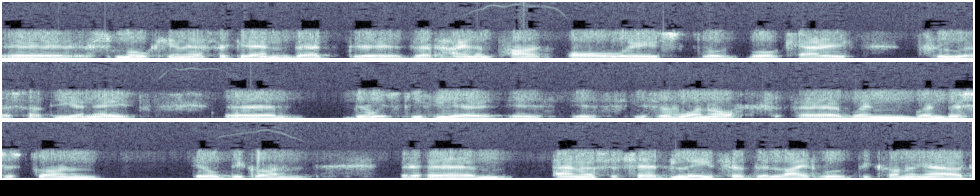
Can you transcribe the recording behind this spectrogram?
uh, smokiness again that uh, that Highland Park always will, will carry through as a DNA. Um, the whiskey here is is, is a one-off. Uh, when when this is gone, it'll be gone. Um, and as I said, later the light will be coming out.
